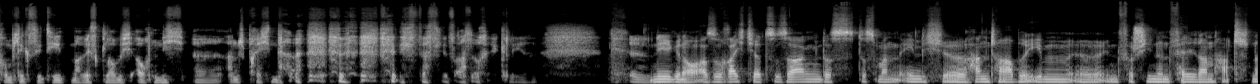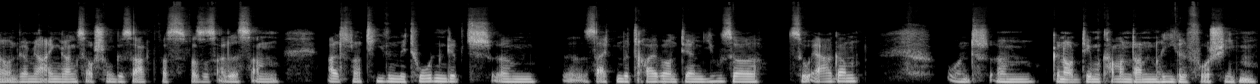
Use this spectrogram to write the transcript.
Komplexität mache ich es, glaube ich, auch nicht äh, ansprechender, wenn ich das jetzt auch noch erkläre. Ähm, nee, genau. Also reicht ja zu sagen, dass, dass man ähnliche Handhabe eben äh, in verschiedenen Feldern hat. Ne? Und wir haben ja eingangs auch schon gesagt, was, was es alles an alternativen Methoden gibt, ähm, äh, Seitenbetreiber und deren User zu ärgern. Und ähm, genau, dem kann man dann einen Riegel vorschieben.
